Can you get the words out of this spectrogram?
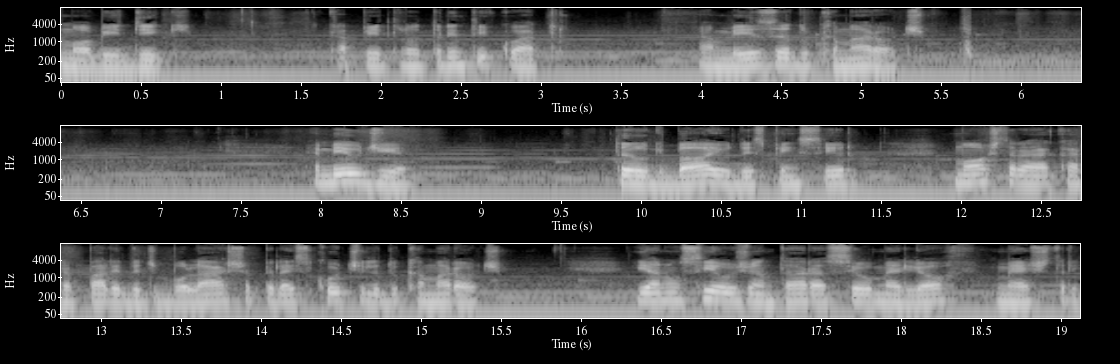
Moby Dick, capítulo 34 A mesa do camarote. É meio-dia. Doug Boy, o despenseiro, mostra a cara pálida de bolacha pela escotilha do camarote e anuncia o jantar a seu melhor mestre,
